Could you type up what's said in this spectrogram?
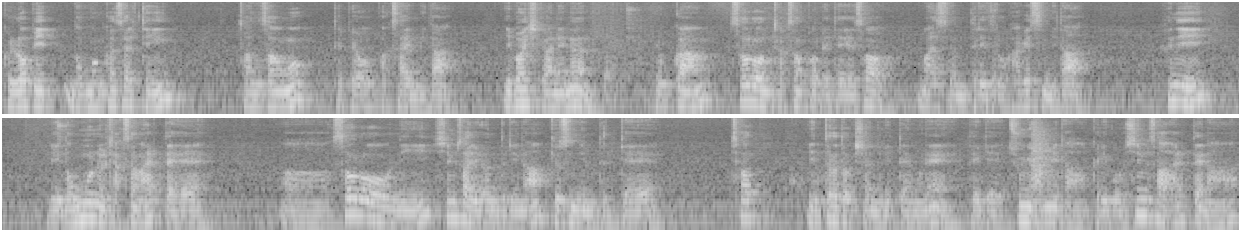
글로빗 논문 컨설팅 전성욱 대표 박사입니다. 이번 시간에는 6강 서론 작성법에 대해서 말씀드리도록 하겠습니다. 흔히 우리 논문을 작성할 때 어, 서론이 심사위원들이나 교수님들께 첫 인트로덕션이기 때문에 되게 중요합니다. 그리고 심사할 때나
